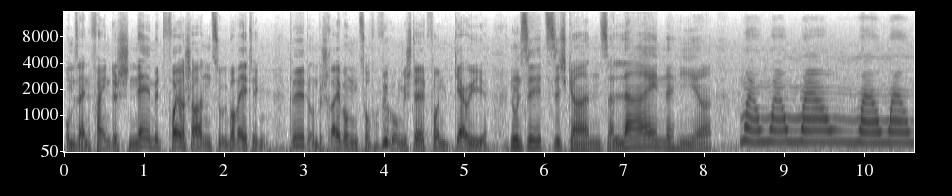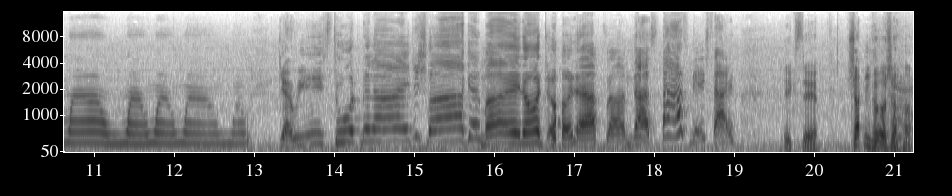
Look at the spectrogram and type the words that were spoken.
um seine Feinde schnell mit Feuerschaden zu überwältigen. Bild und Beschreibung zur Verfügung gestellt von Gary. Nun sitze ich ganz alleine hier. Gary, es tut mir leid, ich war gemein und unachtsam. Das darf nicht sein. XD. Schattenpirscher.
